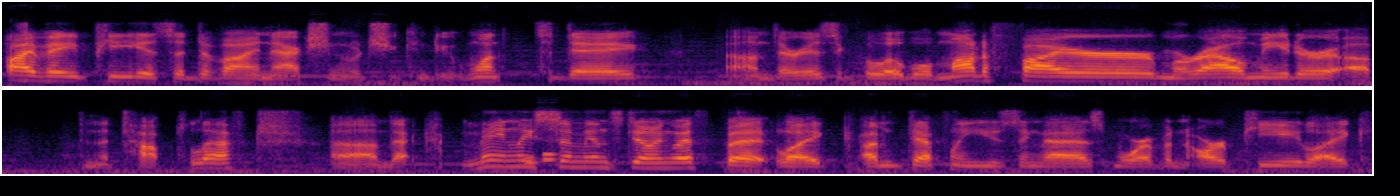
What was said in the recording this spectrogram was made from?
5 AP is a divine action, which you can do once a day. Um, there is a global modifier morale meter up in the top left um, that mainly Simeon's dealing with, but like I'm definitely using that as more of an RP. Like,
